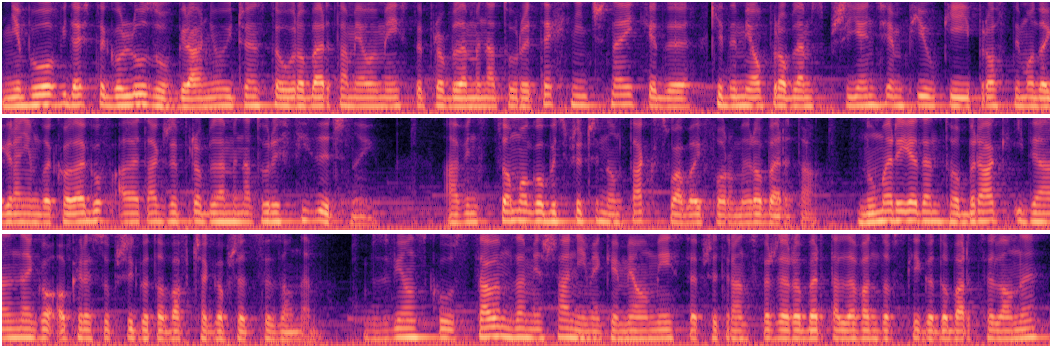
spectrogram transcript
Nie było widać tego luzu w graniu i często u Roberta miały miejsce problemy natury technicznej, kiedy, kiedy miał problem z przyjęciem piłki i prostym odegraniem do kolegów, ale także problemy natury fizycznej. A więc co mogło być przyczyną tak słabej formy Roberta? Numer jeden to brak idealnego okresu przygotowawczego przed sezonem. W związku z całym zamieszaniem, jakie miało miejsce przy transferze Roberta Lewandowskiego do Barcelony,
